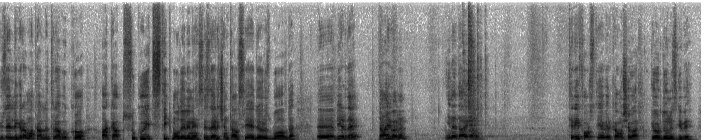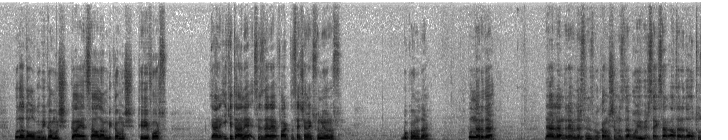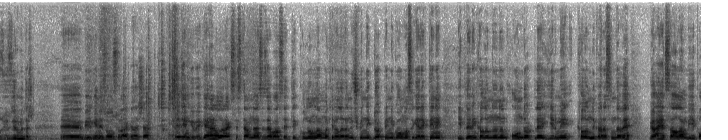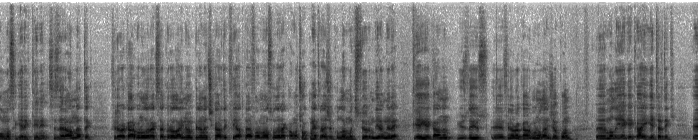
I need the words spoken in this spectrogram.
150 gram atarlı Trabucco Akap Squid Stick modelini sizler için tavsiye ediyoruz bu avda. E, bir de Daiwa'nın Yine Daiwa'nın Triforce diye bir kamışı var. Gördüğünüz gibi. Bu da dolgu bir kamış. Gayet sağlam bir kamış. Triforce. Yani iki tane sizlere farklı seçenek sunuyoruz. Bu konuda. Bunları da değerlendirebilirsiniz. Bu kamışımız da boyu 1.80, atarı da 30-120'dir. Ee, bilginiz olsun arkadaşlar. Dediğim gibi genel olarak sistemden size bahsettik. Kullanılan makinelerin 3000'lik 4000'lik olması gerektiğini, iplerin kalınlığının 14 ile 20 kalınlık arasında ve gayet sağlam bir ip olması gerektiğini sizlere anlattık. Florokarbon olarak Sakura Line'ı ön plana çıkardık. Fiyat performans olarak ama çok metrajlı kullanmak istiyorum diyenlere YGK'nın %100 e, florokarbon olan Japon e, malı YGK'yı getirdik. E,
